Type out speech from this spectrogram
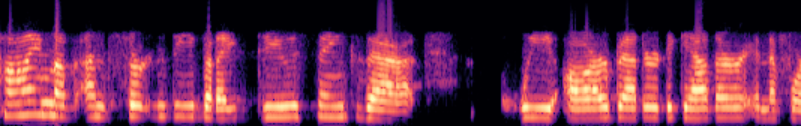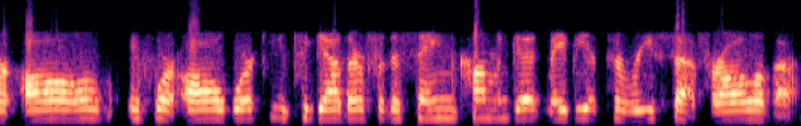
time of uncertainty, but I do think that we are better together and if we're all if we're all working together for the same common good, maybe it's a reset for all of us.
